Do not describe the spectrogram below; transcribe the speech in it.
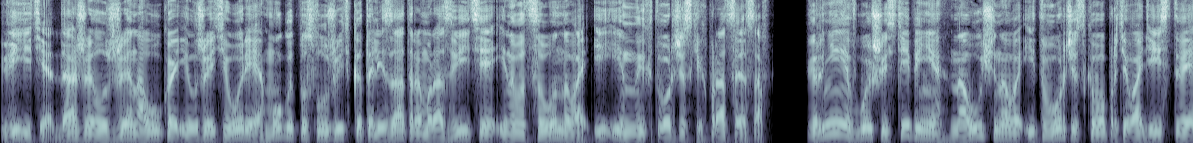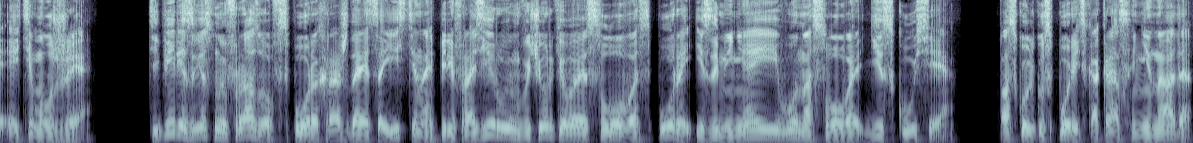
Видите, даже лженаука и лжетеория могут послужить катализатором развития инновационного и иных творческих процессов, Вернее, в большей степени научного и творческого противодействия этим лже. Теперь известную фразу «в спорах рождается истина» перефразируем, вычеркивая слово «споры» и заменяя его на слово «дискуссия». Поскольку спорить как раз не надо,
